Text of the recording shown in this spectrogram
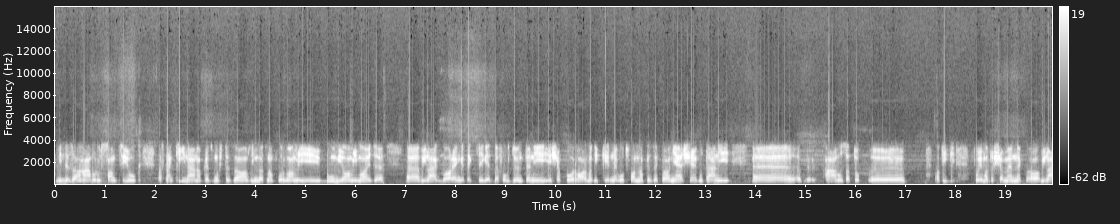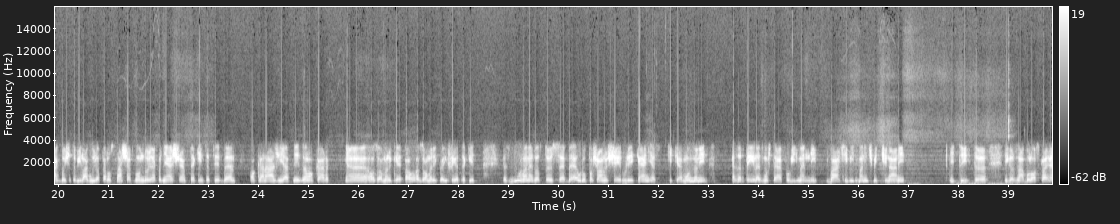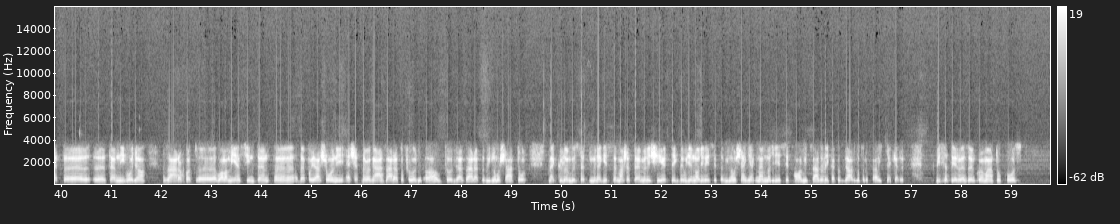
mindez a háborús szankciók, aztán Kínának ez most ez az ingatlanforgalmi búmja, ami majd világban rengeteg céget be fog dönteni, és akkor harmadikként meg ott vannak ezek a nyerség utáni hálózatok, akik folyamatosan mennek a világba, és hát a világ újrafelosztását gondolják a nyersanyag tekintetében, akár Ázsiát nézem, akár az amerikai, az amerikai féltekét. Ez durván ez adta össze. Ebbe Európa sajnos sérülékeny, ezt ki kell mondani. Ez a tél ez most el fog így menni. Bár itt már nincs mit csinálni. Itt, itt uh, igazából azt lehet uh, uh, tenni, hogy a, az árakat valamilyen szinten befolyásolni, esetleg a gázárat, a, föld, a földgázárát a villamosától megkülönböztetni, mert egészen más a termelési érték, de ugye nagy részét a villamoságják, nem nagy részét, 30%-át az gázmotorok állítják elő. Visszatérve az önkormányzatokhoz,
